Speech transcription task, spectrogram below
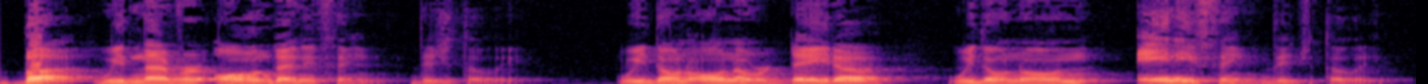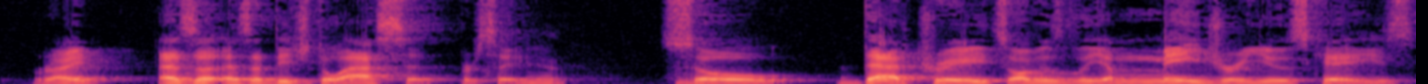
but we never owned anything digitally. We don't own our data. We don't own anything digitally, right? As a, as a digital asset per se. Yeah. So that creates obviously a major use case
